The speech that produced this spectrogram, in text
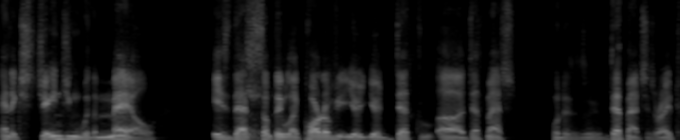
and exchanging with a male is that something like part of your your death uh death match what is it death matches right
